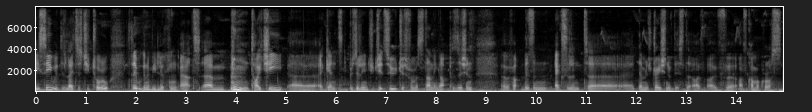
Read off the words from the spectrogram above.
BC with the latest tutorial. Today we're going to be looking at um, Tai Chi uh, against Brazilian Jiu Jitsu just from a standing up position. Uh, there's an excellent uh, uh, demonstration of this that I've I've uh, I've come across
